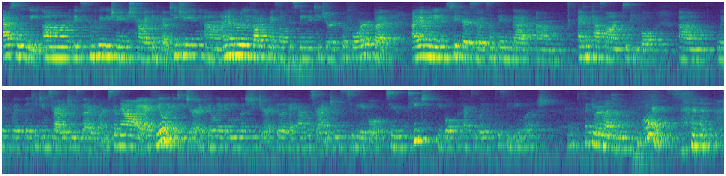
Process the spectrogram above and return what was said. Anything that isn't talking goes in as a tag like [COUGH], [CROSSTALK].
Absolutely. Um, it's completely changed how I think about teaching. Um, I never really thought of myself as being a teacher before, but I am a native speaker, so it's something that um, I can pass on to people um, with, with the teaching strategies that I've learned. So now I, I feel like a teacher. I feel like an English teacher. I feel like I have the strategies to be able to teach people effectively to speak English. Okay. Thank you very much. Of course. [LAUGHS]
